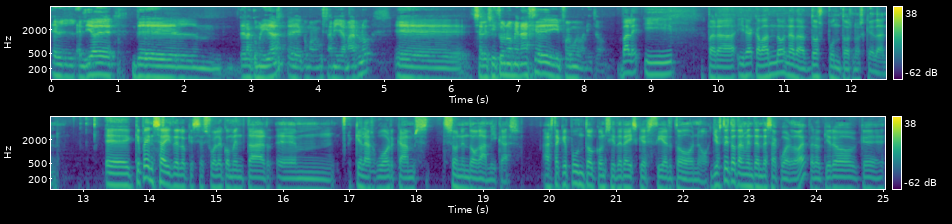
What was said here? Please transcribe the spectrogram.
el, el día de, del- de la comunidad, eh, como me gusta a mí llamarlo, eh, se les hizo un homenaje y fue muy bonito. Vale, y para ir acabando, nada, dos puntos nos quedan. Eh, ¿Qué pensáis de lo que se suele comentar em, que las WordCamps son endogámicas? ¿Hasta qué punto consideráis que es cierto o no? Yo estoy totalmente en desacuerdo, ¿eh? pero quiero que...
